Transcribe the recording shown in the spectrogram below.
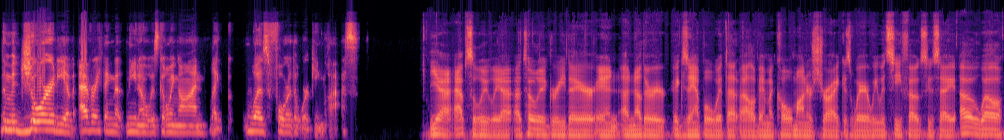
the majority of everything that you know was going on like was for the working class Yeah, absolutely. I, I totally agree there. And another example with that Alabama coal miner strike is where we would see folks who say, "Oh, well,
